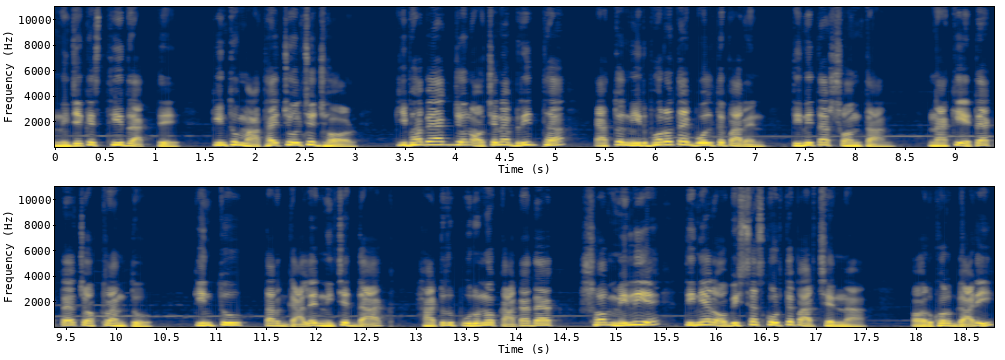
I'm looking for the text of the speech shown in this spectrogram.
নিজেকে স্থির রাখতে, কিন্তু মাথায় চলছে ঝড়। কীভাবে একজন অচেনা বৃদ্ধা এত নির্ভরতায় বলতে পারেন, তিনি তার সন্তান। নাকি এটা একটা চক্রান্ত? কিন্তু তার গালের নিচের দাগ, হাঁটুর পুরনো কাটা দাগ, সব মিলিয়ে তিনি আর অবিশ্বাস করতে পারছেন না। অর্ঘর গাড়ি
